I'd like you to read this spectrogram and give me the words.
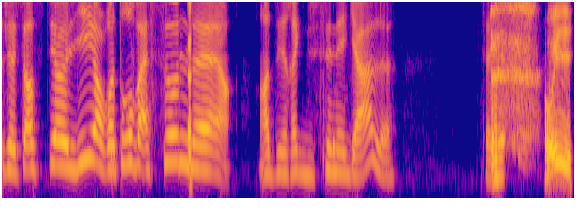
je suis au lit. On retrouve Assoun euh, en direct du Sénégal. Salut. Oui.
